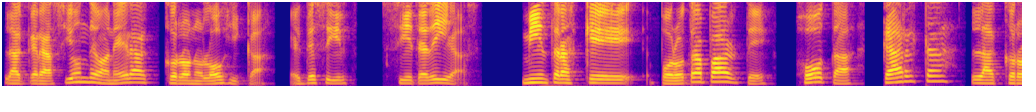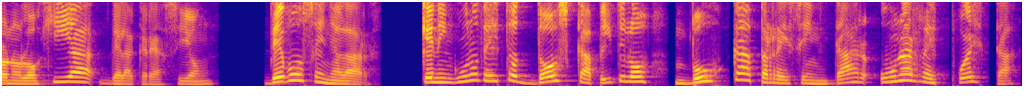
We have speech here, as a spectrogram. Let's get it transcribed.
la creación de manera cronológica, es decir, siete días, mientras que, por otra parte, J carta la cronología de la creación. Debo señalar que ninguno de estos dos capítulos busca presentar una respuesta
